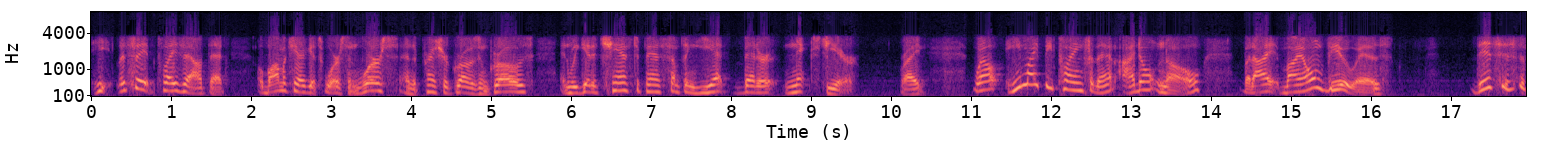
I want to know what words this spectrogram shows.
he let's say it plays out that Obamacare gets worse and worse, and the pressure grows and grows, and we get a chance to pass something yet better next year, right? Well, he might be playing for that. I don't know, but I my own view is this is the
